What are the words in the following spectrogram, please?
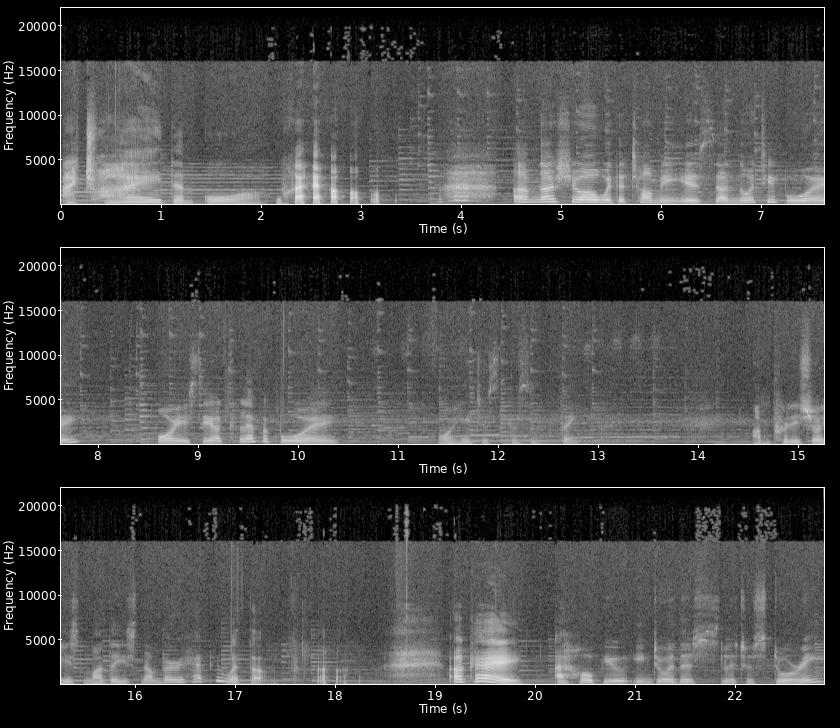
I tried them all. Wow. I'm not sure whether Tommy is a naughty boy or is he a clever boy or he just doesn't think. I'm pretty sure his mother is not very happy with him. okay, I hope you enjoy this little story.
